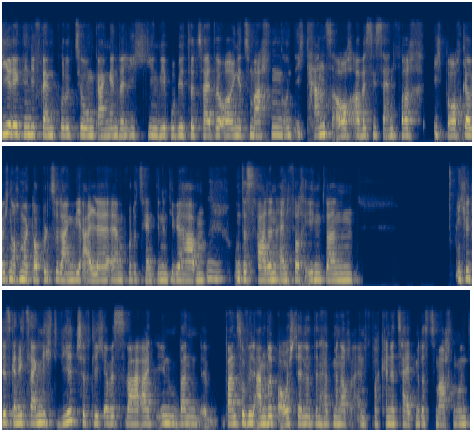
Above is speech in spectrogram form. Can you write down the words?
direkt in die Fremdproduktion gegangen, weil ich irgendwie probiert habe, zwei, drei Ohrringe zu machen und ich kann es auch, aber es ist einfach, ich brauche, glaube ich, nochmal doppelt so lang wie alle ähm, Produzentinnen, die wir haben. Mhm. Und das war dann einfach irgendwann, ich würde jetzt gar nicht sagen, nicht wirtschaftlich, aber es war halt irgendwann, waren so viele andere Baustellen und dann hat man auch einfach keine Zeit mehr, das zu machen. Und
